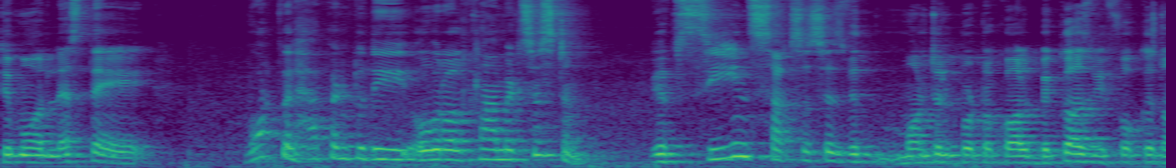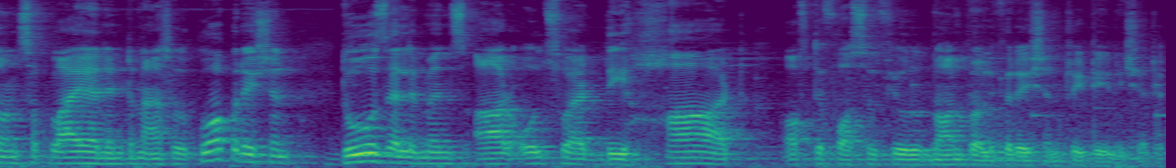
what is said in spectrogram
timor leste what will happen to the overall climate system? We have seen successes with Montreal Protocol because we focused on supply and international cooperation. Those elements are also at the heart of the Fossil Fuel Non Proliferation Treaty Initiative.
